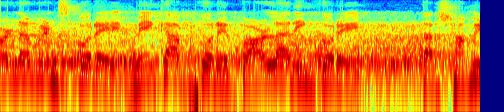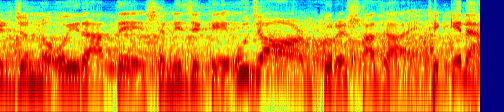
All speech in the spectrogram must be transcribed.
অর্নামেন্টস পরে মেকআপ করে পার্লারিং করে, তার স্বামীর জন্য ওই রাতে সে নিজেকে উজাড় করে সাজায়, ঠিক কিনা?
